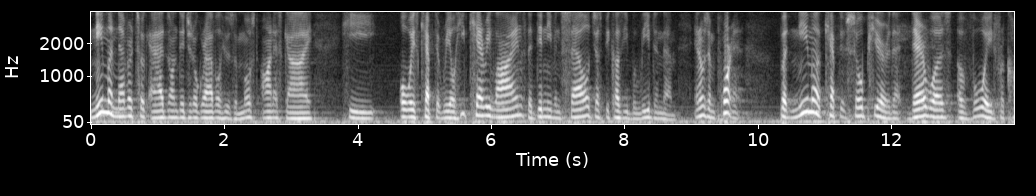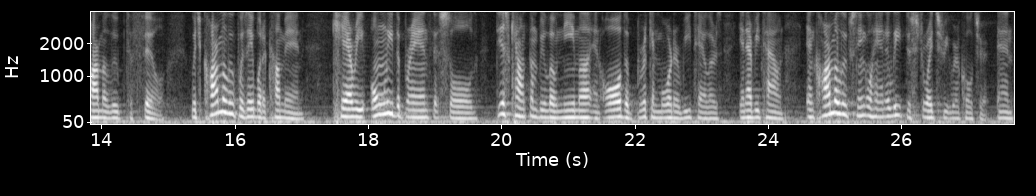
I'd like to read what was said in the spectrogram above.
Nima never took ads on Digital Gravel. He was the most honest guy. He always kept it real. He'd carry lines that didn't even sell just because he believed in them, and it was important. But Nima kept it so pure that there was a void for Karmaloop to fill, which Karmaloop was able to come in, carry only the brands that sold, discount them below Nima and all the brick and mortar retailers in every town. And Karmaloop single handedly destroyed streetwear culture. And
